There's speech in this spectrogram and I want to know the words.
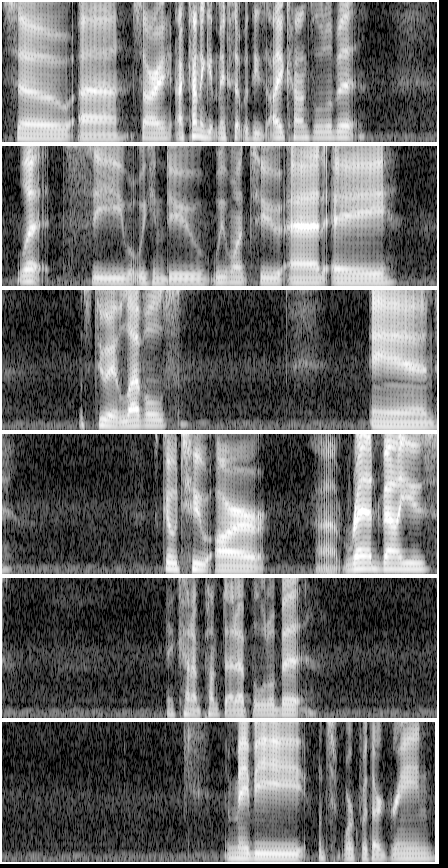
So uh, sorry I kind of get mixed up with these icons a little bit. Let's see what we can do. We want to add a let's do a levels. And go to our uh, red values and kind of pump that up a little bit. And maybe let's work with our green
